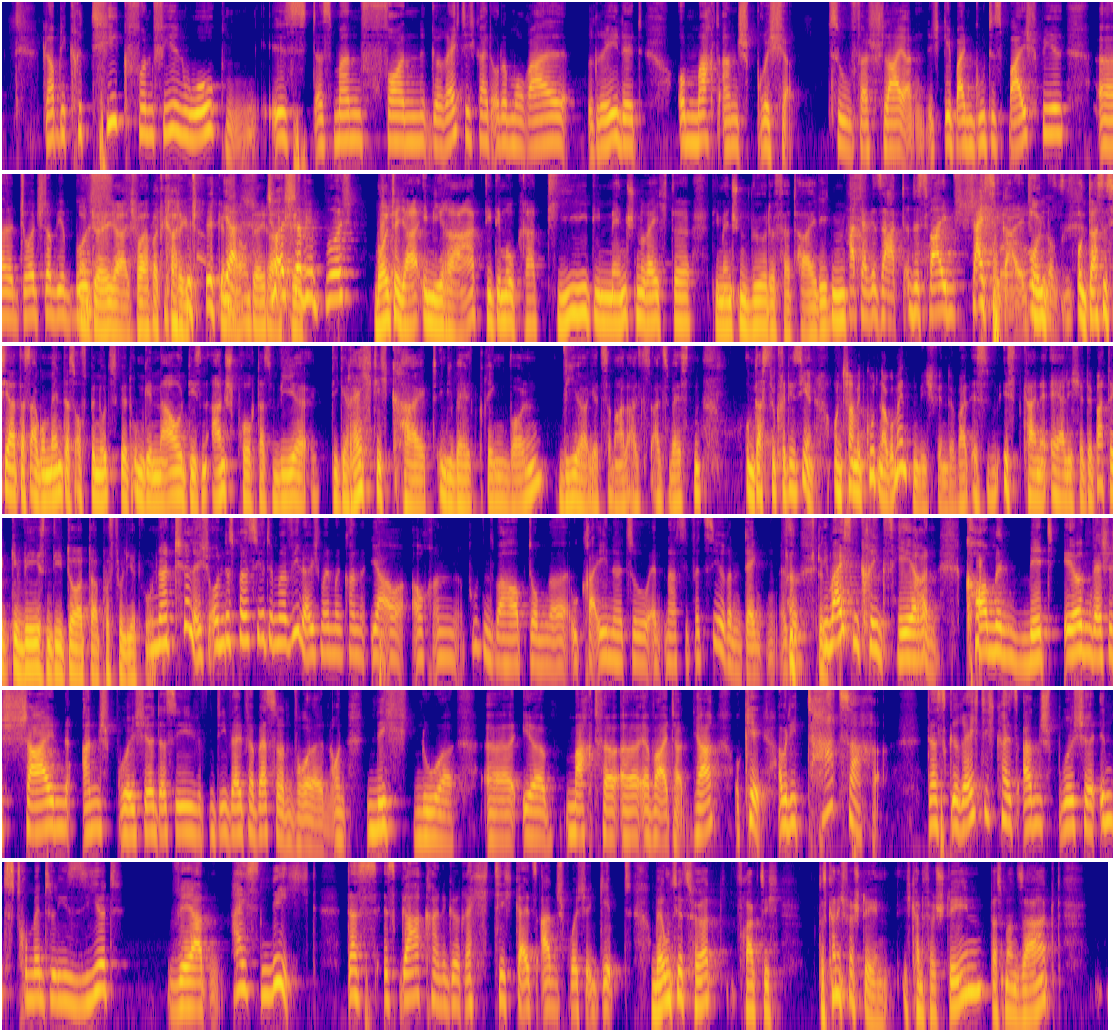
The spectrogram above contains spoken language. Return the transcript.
glaube, die Kritik von vielen Woken ist, dass man von Gerechtigkeit oder Moral redet, um Machtansprüche zu verschleiern. Ich gebe ein gutes Beispiel. Äh, George W. Bush. Und, äh, ja, ich war gerade genau. ja, George W. Bush wollte ja im Irak die Demokratie, die Menschenrechte, die Menschenwürde verteidigen. Hat er gesagt. Und es war ihm scheißegal. Und, und das ist ja das Argument, das oft benutzt wird, um genau diesen Anspruch, dass wir die Gerechtigkeit in die Welt bringen wollen, wir jetzt mal als, als Westen, um das zu kritisieren. Und zwar mit guten Argumenten, wie ich finde, weil es ist keine ehrliche Debatte gewesen, die dort da postuliert wurde. Natürlich. Und es passiert immer wieder. Ich meine, man kann ja auch an Putins Behauptung, äh, Ukraine zu entnazifizieren, denken. Also die meisten Kriegsheeren kommen mit irgendwelche Scheinansprüche, dass sie die Welt verbessern wollen und nicht nur äh, ihr Macht ver, äh, erweitern. Ja, okay. Aber die Tatsache, dass Gerechtigkeitsansprüche instrumentalisiert werden, heißt nicht, dass es gar keine Gerechtigkeitsansprüche gibt. Wer uns jetzt hört, fragt sich, das kann ich verstehen. Ich kann verstehen, dass man sagt,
